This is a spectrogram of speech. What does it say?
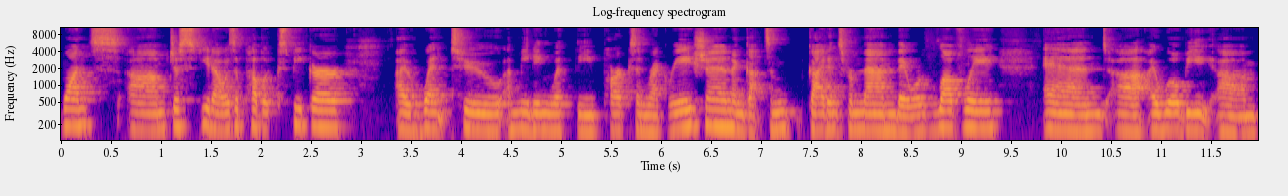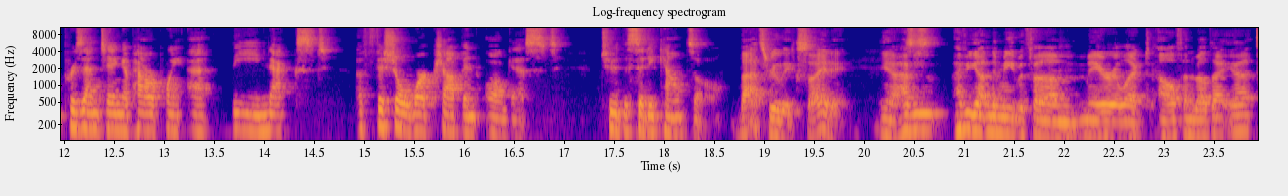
once, um, just you know, as a public speaker. I went to a meeting with the Parks and Recreation and got some guidance from them. They were lovely, and uh, I will be um, presenting a PowerPoint at the next official workshop in August to the City Council. that's really exciting yeah have you have you gotten to meet with um, mayor elect alfin about that yet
